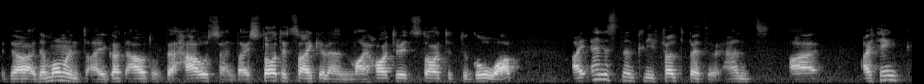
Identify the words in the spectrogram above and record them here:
the, the moment I got out of the house and I started cycle and my heart rate started to go up, I instantly felt better. And I, I think,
